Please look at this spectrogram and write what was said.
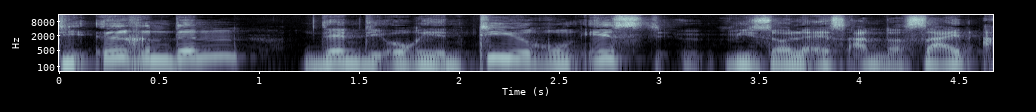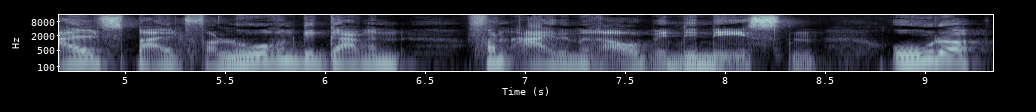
die Irrenden denn die Orientierung ist, wie solle es anders sein, alsbald verloren gegangen von einem Raum in den nächsten. Oder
